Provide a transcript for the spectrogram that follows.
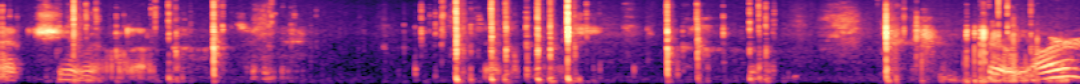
at gmail.com. There we are.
